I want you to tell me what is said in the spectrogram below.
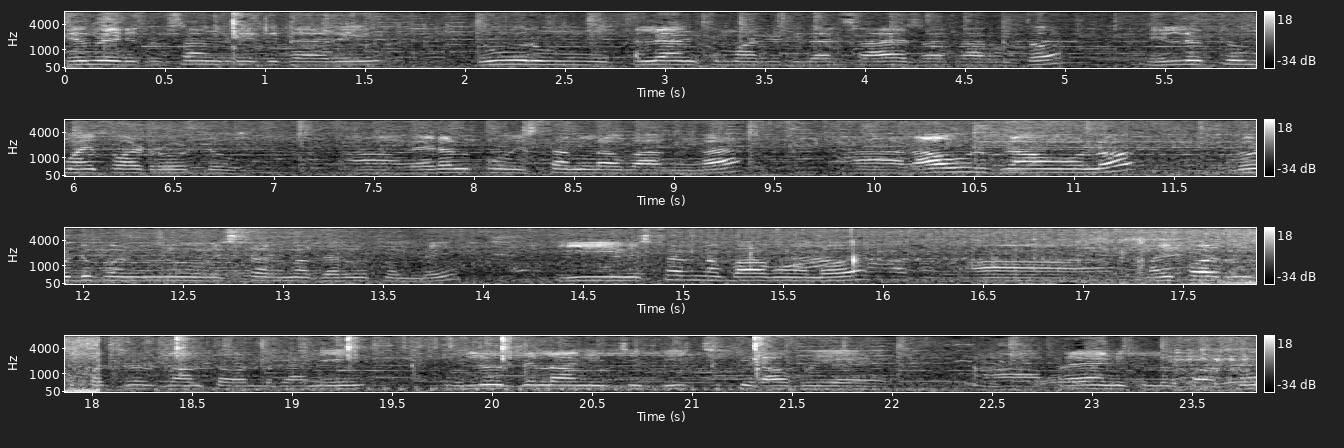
వేమిరెడ్డి ప్రశాంత్ రెడ్డి గారి దూరు కళ్యాణ్ కుమార్ రెడ్డి గారి సహాయ సహకారంతో నెల్లూరు టు మైపాడు రోడ్డు వెడల్పు విస్తరణలో భాగంగా రావూరు గ్రామంలో రోడ్డు పనులు విస్తరణ జరుగుతుంది. ఈ విస్తరణ భాగంలో మైపాడు రోడ్డు పరిసర ప్రాంత వాళ్ళు కానీ నెల్లూరు జిల్లా నుంచి బీచ్కి రాబోయే ప్రయాణికుల కోసం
